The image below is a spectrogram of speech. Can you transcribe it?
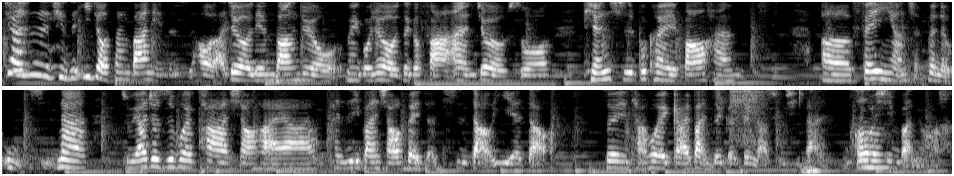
居然是其实一九三八年的时候啦，就有联邦就有美国就有这个法案，就有说甜食不可以包含呃非营养成分的物质，那主要就是会怕小孩啊，还是一般消费者吃到噎到。所以才会改版这个健达出奇蛋。你吃过新版的吗？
